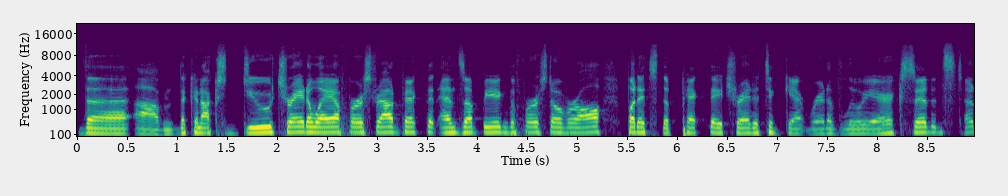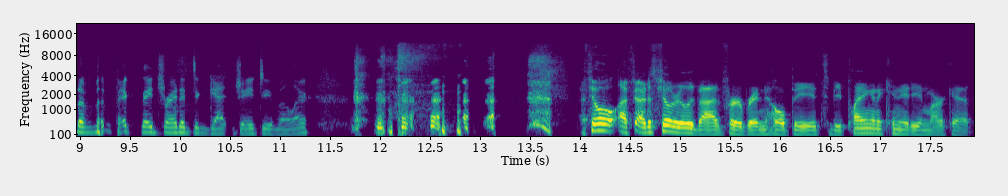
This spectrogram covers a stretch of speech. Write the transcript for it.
the um the Canucks do trade away a first round pick that ends up being the first overall, but it's the pick they traded to get rid of Loui Eriksson instead of the pick they traded to get JT Miller. I feel I, f- I just feel really bad for Braden Holtby to be playing in a Canadian market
